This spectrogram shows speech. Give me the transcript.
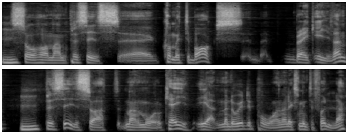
Mm. så har man precis eh, kommit tillbaks break even. Mm. Precis så att man mår okej igen. Men då är depåerna liksom inte fulla.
